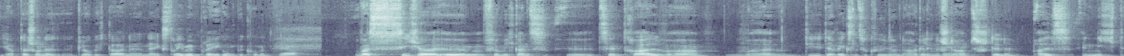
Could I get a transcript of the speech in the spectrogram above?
ich habe da schon, glaube ich, da eine, eine, extreme Prägung bekommen. Ja. Was sicher ähm, für mich ganz äh, zentral war, war die, der Wechsel zu Kühne und Nagel in eine mhm. Stabsstelle. Als nicht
